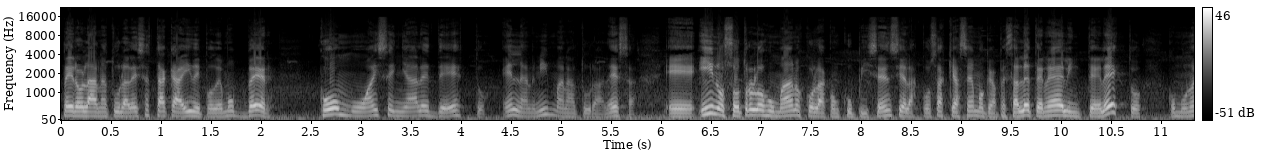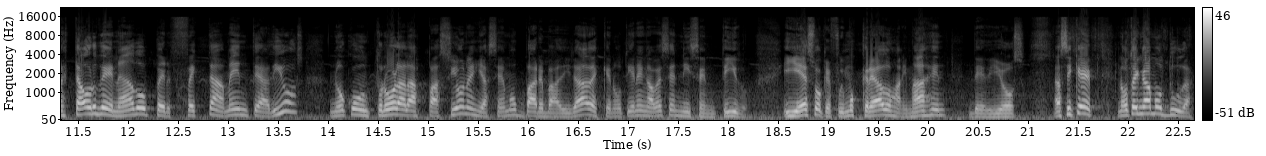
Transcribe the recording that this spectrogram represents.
pero la naturaleza está caída y podemos ver cómo hay señales de esto en la misma naturaleza. Eh, y nosotros los humanos con la concupiscencia, las cosas que hacemos, que a pesar de tener el intelecto, como no está ordenado perfectamente a Dios, no controla las pasiones y hacemos barbaridades que no tienen a veces ni sentido. Y eso que fuimos creados a imagen de Dios. Así que no tengamos duda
